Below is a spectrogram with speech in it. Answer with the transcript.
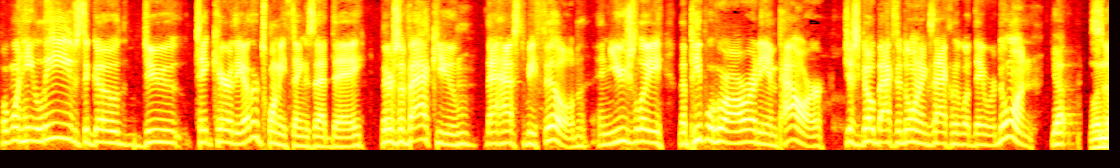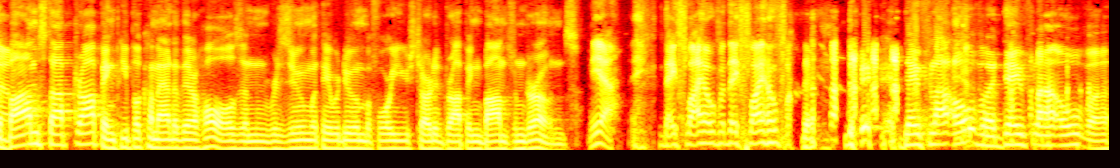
but when he leaves to go do take care of the other 20 things that day, there's a vacuum that has to be filled, and usually the people who are already in power just go back to doing exactly what they were doing. Yep. When so, the bombs stop dropping, people come out of their holes and resume what they were doing before you started dropping bombs from drones. Yeah. They fly over, they fly over. they, they, they, fly over, they fly over.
